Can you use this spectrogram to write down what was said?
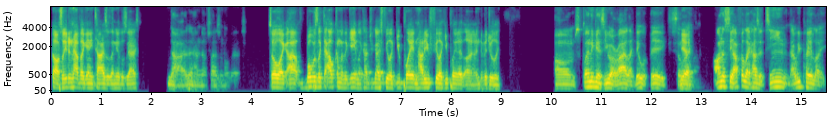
Oh, so you didn't have like any ties with any of those guys? Nah, I didn't have no ties with no guys. So like, uh, what was like the outcome of the game? Like, how did you guys feel like you played, and how do you feel like you played uh, individually? Um, playing against URI, like they were big. So Yeah. like, honestly, I feel like as a team that we played like,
